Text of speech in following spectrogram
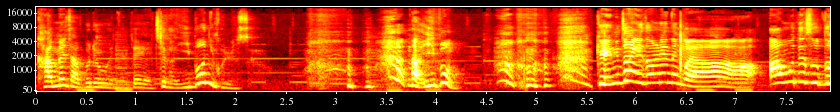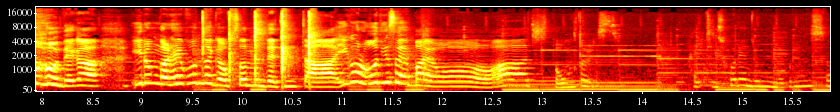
감을 잡으려고 했는데 제가 2번이 걸렸어요 나 2번 굉장히 떨리는 거야. 아무 데서도 내가 이런 걸 해본 적이 없었는데 진짜. 이걸 어디서 해봐요. 아 진짜 너무 떨렸어. 하여튼 소래 눈 먹으면서.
